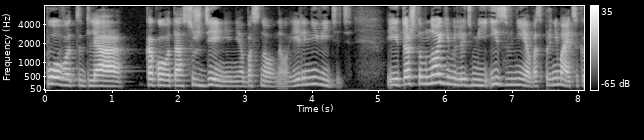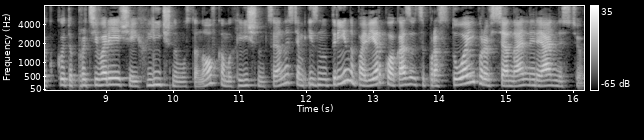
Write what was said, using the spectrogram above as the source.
повод для какого-то осуждения необоснованного или не видеть. И то, что многими людьми извне воспринимается как какое-то противоречие их личным установкам, их личным ценностям, изнутри на поверку оказывается простой профессиональной реальностью,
